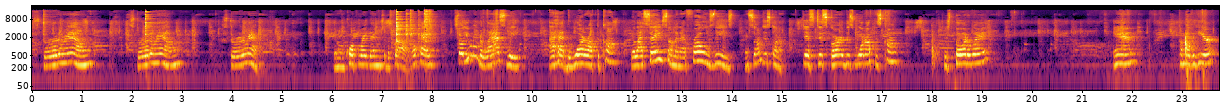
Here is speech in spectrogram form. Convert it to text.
stir it around, stir it around, stir it around and incorporate that into the flour. Okay, so you remember last week I had the water off the conch. Well, I saved some and I froze these. And so I'm just to just discard this water off this conch. Just throw it away. And come over here.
